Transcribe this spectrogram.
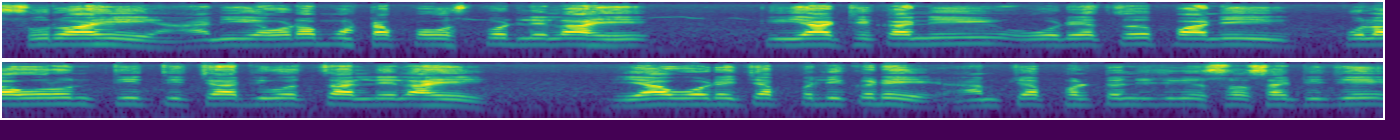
सुरू आहे आणि एवढा मोठा पाऊस पडलेला आहे की या ठिकाणी ओढ्याचं पाणी पुलावरून तीन ते चार दिवस चाललेलं आहे. या वड्याच्या पलीकडे आमच्या फलटण सोसायटीचे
